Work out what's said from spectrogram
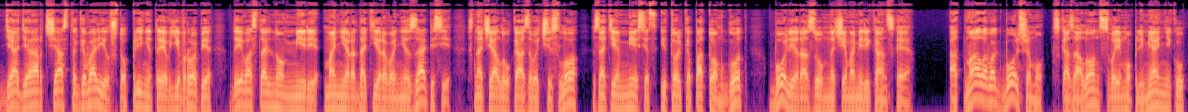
Дядя Арт часто говорил, что принятая в Европе, да и в остальном мире манера датирования записи, сначала указывать число, затем месяц и только потом год, более разумна, чем американская. «От малого к большему», — сказал он своему племяннику,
